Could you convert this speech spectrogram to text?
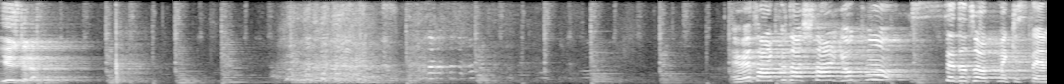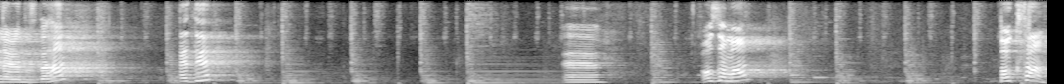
100 lira. Arkadaşlar yok mu Sedat'ı öpmek isteyen aranızda ha? Hadi. Ee, o zaman 90.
